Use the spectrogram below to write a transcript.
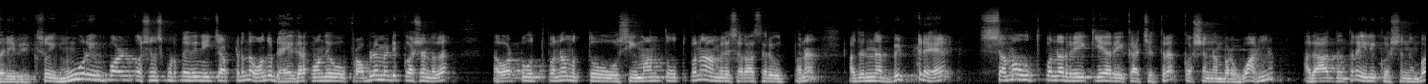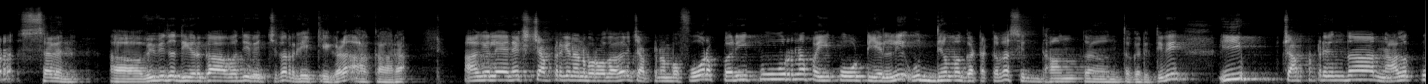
ಬರೀಬೇಕು. ಸೊ ಈ ಮೂರು ಇಂಪಾರ್ಟೆಂಟ್ ಕ್ವಶನ್ಸ್ ಕೊಡ್ತಾ ಇದ್ದೀನಿ ಈ ಚಾಪ್ಟರ್ನ ಒಂದು ಡಯಾಗ್ರಾ ಒಂದು ಪ್ರಾಬ್ಲಮೆಟಿಕ್ ಕ್ವಶನ್ ಅದ. ಒಟ್ಟು ಉತ್ಪನ್ನ ಮತ್ತು ಸೀಮಾಂತ ಉತ್ಪನ್ನ, ಆಮೇಲೆ ಸರಾಸರಿ ಉತ್ಪನ್ನ. ಅದನ್ನು ಬಿಟ್ಟರೆ ಸಮ ಉತ್ಪನ್ನ ರೇಖೆಯ ರೇಖಾಚಿತ್ರ ಕ್ವಶನ್ ನಂಬರ್ ಒನ್ ಅದಾದ ನಂತರ ಇಲ್ಲಿ ಕ್ವಶನ್ ನಂಬರ್ ಸೆವೆನ್ ವಿವಿಧ ದೀರ್ಘಾವಧಿ ವೆಚ್ಚದ ರೇಖೆಗಳ ಆಕಾರ. ಆಮೇಲೆ ನೆಕ್ಸ್ಟ್ ಚಾಪ್ಟರ್ಗೆ ನಾನು ಬರೋದಾದರೆ ಚಾಪ್ಟರ್ ನಂಬರ್ ಫೋರ್ ಪರಿಪೂರ್ಣ ಪೈಪೋಟಿಯಲ್ಲಿ ಉದ್ಯಮ ಘಟಕದ ಸಿದ್ಧಾಂತ ಅಂತ ಕರಿತೀವಿ. ಈ ಚಾಪ್ಟರಿಂದ ನಾಲ್ಕು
